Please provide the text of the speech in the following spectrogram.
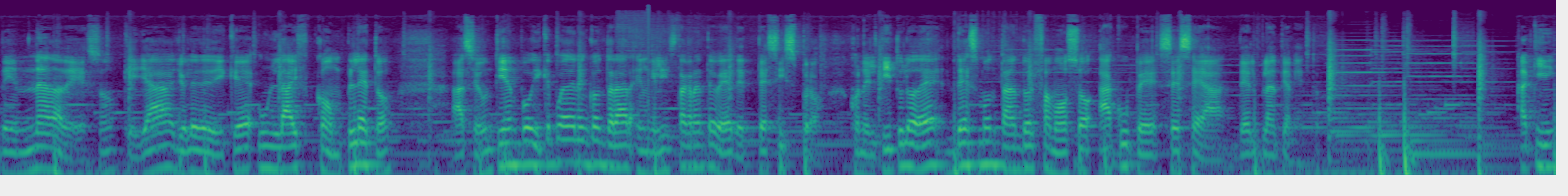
de nada de eso, que ya yo le dediqué un live completo hace un tiempo y que pueden encontrar en el Instagram TV de Tesis Pro con el título de Desmontando el famoso AQP-CCA del planteamiento. Aquí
